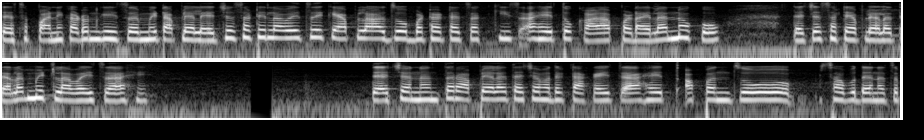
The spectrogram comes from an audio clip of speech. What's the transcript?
त्याचं पाणी काढून घ्यायचं. मीठ आपल्याला याच्यासाठी लावायचं आहे की आपला जो बटाट्याचा किस आहे तो काळा पडायला नको. त्याच्यासाठी आपल्याला त्याला मीठ लावायचं आहे. त्याच्यानंतर आपल्याला त्याच्यामध्ये टाकायचं आहेत आपण जो साबुदाण्याचं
